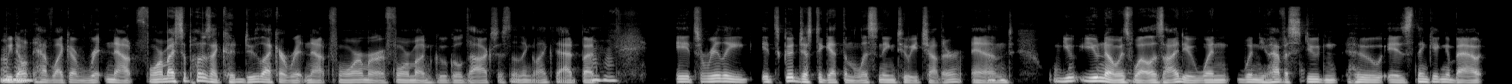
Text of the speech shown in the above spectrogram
We Mhm. don't have like a written out form. I suppose I could do like a written out form or a form on Google Docs or something like that, but Mhm. It's really it's good just to get them listening to each other and you you know as well as I do when when you have a student who is thinking about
